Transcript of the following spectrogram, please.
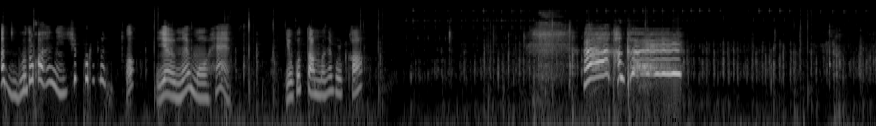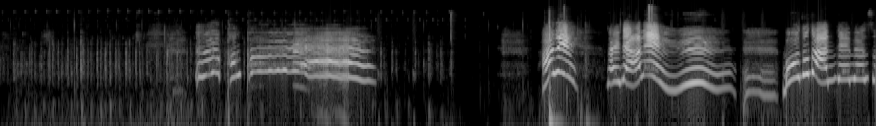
아, 모두가 한 20%면, 어? 얘네 뭐 해? 이것도 한번 해볼까? 아, 강클! 으, 강클! 안 해! 나 이제 안 해! 뭐도도 안 되면서!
